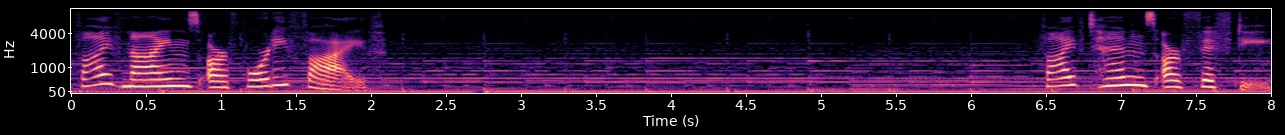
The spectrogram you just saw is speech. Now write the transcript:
5 nines are 45. 5 tens are 50.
